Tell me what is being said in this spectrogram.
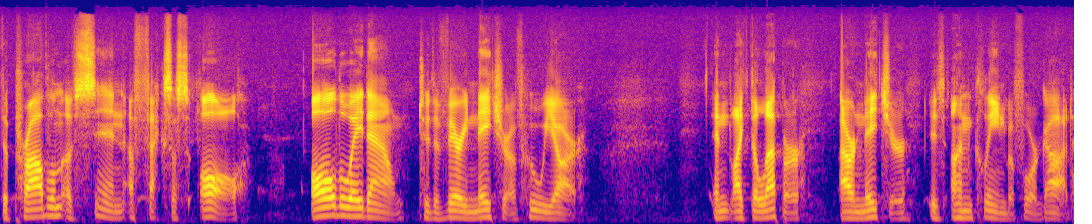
The problem of sin affects us all, all the way down to the very nature of who we are. And like the leper, our nature is unclean before God.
